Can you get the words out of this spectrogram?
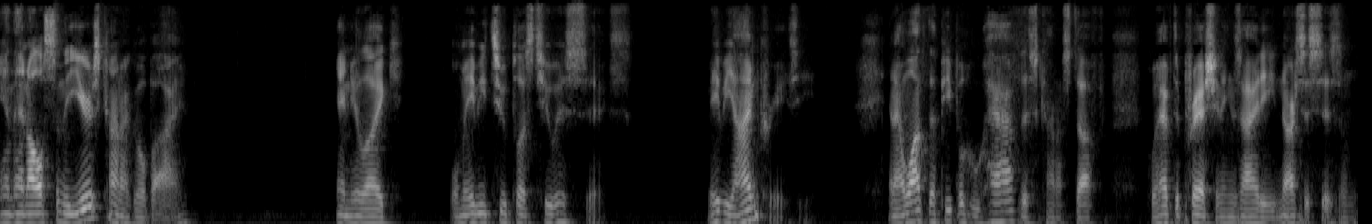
And then all of a sudden the years kind of go by, and you're like, well, maybe two plus two is six. Maybe I'm crazy. And I want the people who have this kind of stuff, who have depression, anxiety, narcissism,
